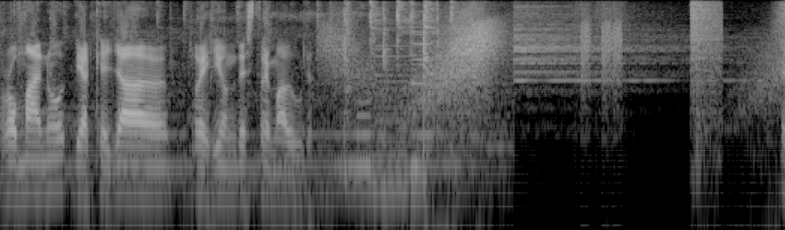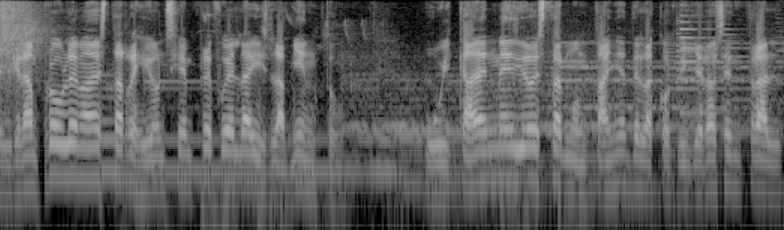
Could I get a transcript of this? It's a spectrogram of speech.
romano de aquella región de Extremadura. El gran problema de esta región siempre fue el aislamiento. Ubicada en medio de estas montañas de la cordillera central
